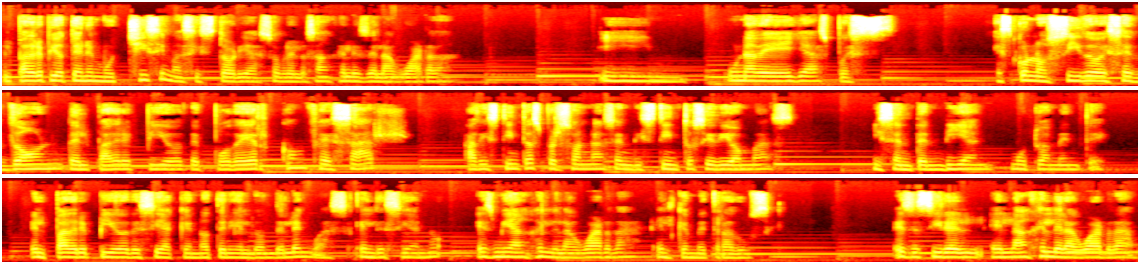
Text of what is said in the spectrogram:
El Padre Pío tiene muchísimas historias sobre los ángeles de la guarda y una de ellas pues es conocido ese don del Padre Pío de poder confesar a distintas personas en distintos idiomas y se entendían mutuamente. El padre Pío decía que no tenía el don de lenguas. Él decía, no, es mi ángel de la guarda el que me traduce. Es decir, el, el ángel de la guarda,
